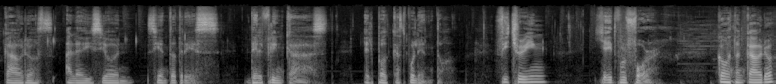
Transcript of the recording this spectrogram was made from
cabros a la edición 103 del Flimcast, el podcast pulento, featuring Hateful Four. ¿Cómo están cabros?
